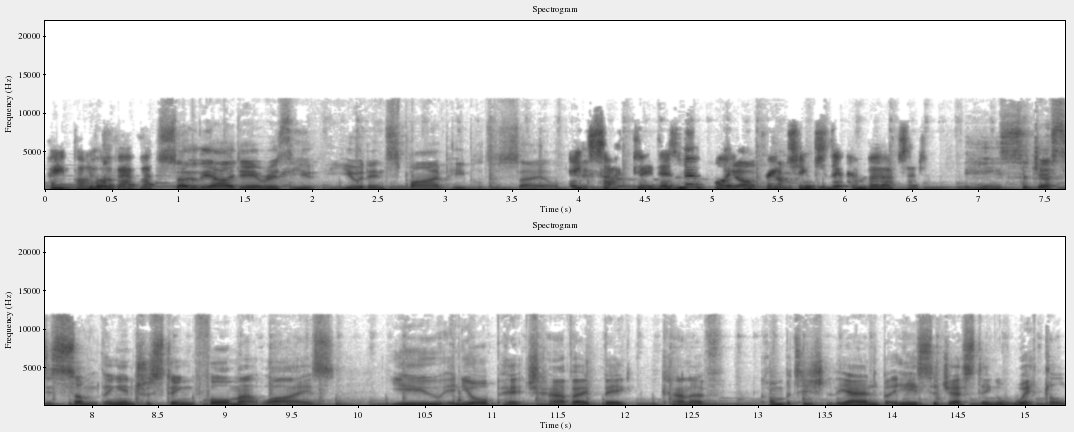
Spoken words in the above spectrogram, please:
people who have ever. So the idea is you you would inspire people to sail. Exactly. There's no point in preaching to the converted. He suggested something interesting format wise you in your pitch have a big kind of competition at the end, but he's suggesting a whittle.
